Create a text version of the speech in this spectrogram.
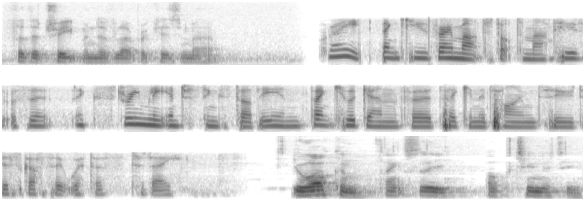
for the treatment of lebrikizumab. Great. Thank you very much, Dr. Matthews. It was an extremely interesting study, and thank you again for taking the time to discuss it with us today. You're welcome. Thanks for the opportunity.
